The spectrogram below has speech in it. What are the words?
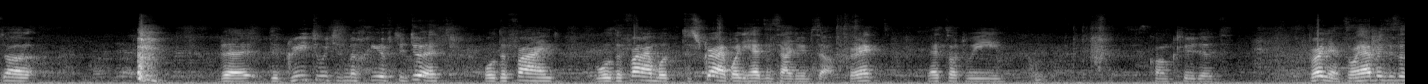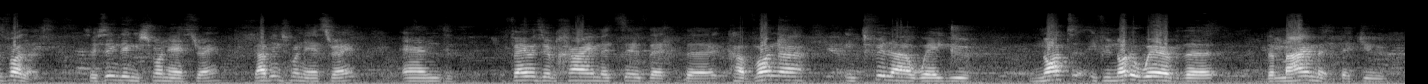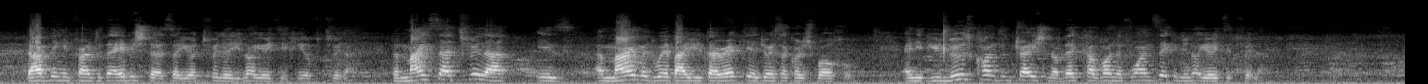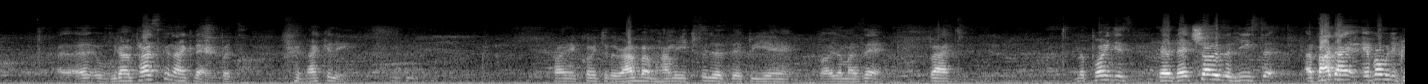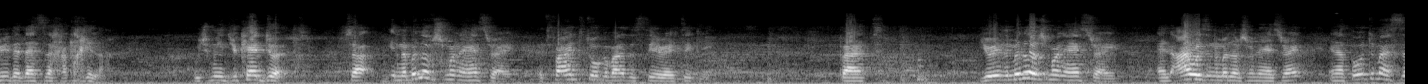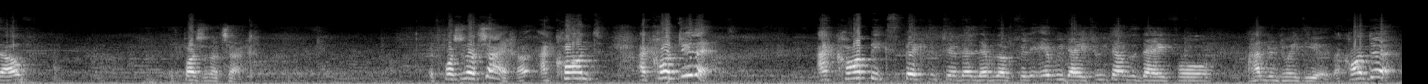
so the degree to which is mechuv to do it will define will define will describe what he has inside of himself. Correct? That's what we concluded. Brilliant. So what happens is as follows. So you're sitting doing Shmon Esrei, davening Shmon Esrei, and famous Reb Chaim that says that the kavana in tefillah where you not if you're not aware of the the moment that you davening in front of the Eibishter, so you're tefillah, you're not yotzich of tefillah. The Maisa tefillah is a moment whereby you directly address HaKadosh Baruch Hu. And if you lose concentration of that kavana for one second, you're not yotzich tefillah. Uh, we don't paskin like that, but luckily. Finally, according to the Rambam, how many tefillahs there be eh, in But the point is that that shows at least uh, a, a everyone would agree that that's the chatchila, which means you can't do it. So in the middle of Shemona Esrei, it's fine to talk about this theoretically, but you're in the middle of Shemona Esrei, and I was in the middle of Shemona Esrei, and I thought to myself, it's Pasha not Shaykh. It's Pasha not Shaykh. I, I, can't, I can't do that. I can't be expected to have that level of tefillah every day, three times a day for 120 years. I can't do it.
